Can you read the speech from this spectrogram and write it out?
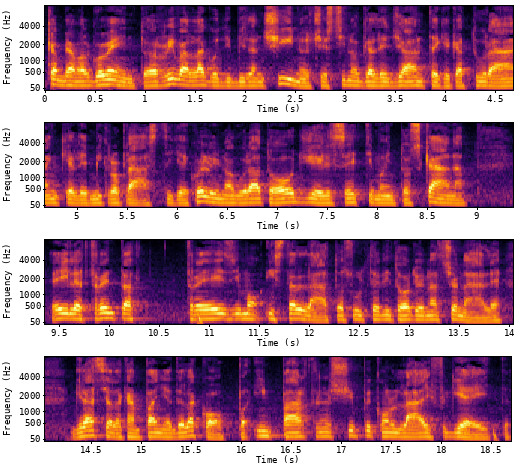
Cambiamo argomento, arriva al lago di Bilancino il cestino galleggiante che cattura anche le microplastiche, quello inaugurato oggi è il settimo in Toscana, è il 33 treesimo installato sul territorio nazionale grazie alla campagna della COP in partnership con LifeGate,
